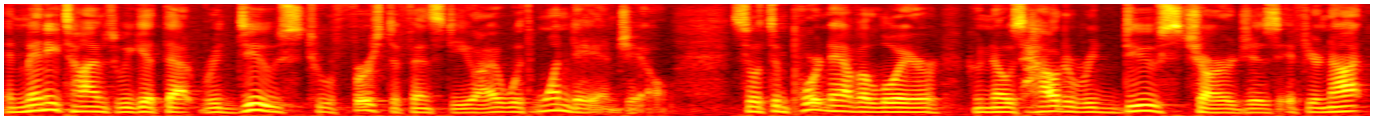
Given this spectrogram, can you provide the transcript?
And many times we get that reduced to a first offense DUI with one day in jail. So it's important to have a lawyer who knows how to reduce charges if you're not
